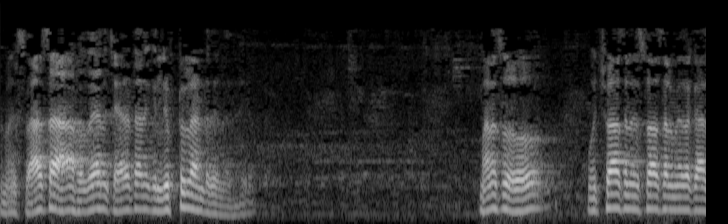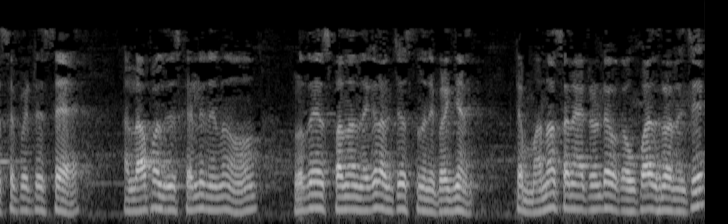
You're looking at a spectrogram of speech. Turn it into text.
మన శ్వాస హృదయాన్ని చేరటానికి లిఫ్ట్ లాంటిది అది. మనసు ఉచ్ఛ్వాస నిశ్వాసాల మీద కాసేపు పెట్టేస్తే ఆ లోపల తీసుకెళ్ళి నేను హృదయ స్పందన దగ్గర ఉంచేస్తుంది నీ ప్రజ్ఞని. అంటే మనస్సు అనేటువంటి ఒక ఉపాధిలో నుంచి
